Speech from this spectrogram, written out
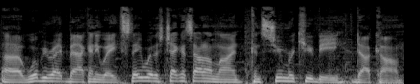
Uh, we'll be right back. Anyway, stay with us. Check us out online, consumerqb.com.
